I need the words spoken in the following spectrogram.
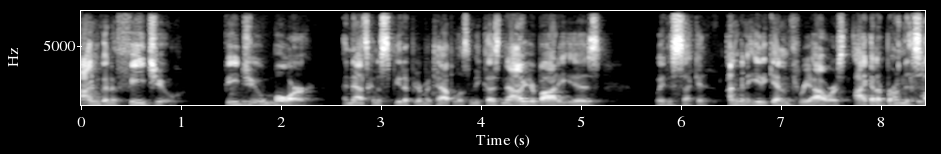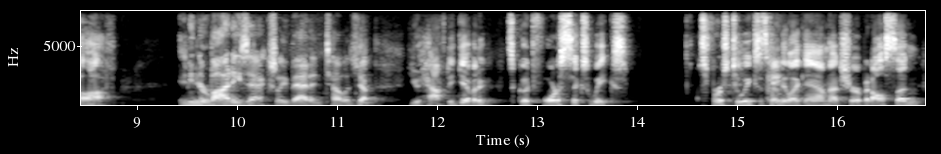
I'm going to feed you, feed you more, and that's going to speed up your metabolism because now your body is, wait a second, I'm going to eat again in three hours. I got to burn this off. I mean, the body's actually that intelligent. Yep. You have to give it a, it's good four to six weeks. Those first two weeks, it's going to be like, yeah, I'm not sure. But all of a sudden,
